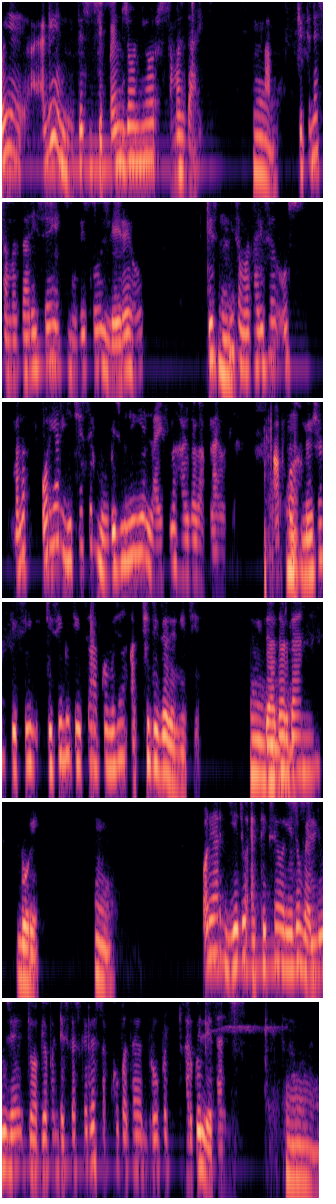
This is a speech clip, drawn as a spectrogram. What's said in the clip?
वही again this depends on your समझदारी। आप हम्म कितने समझदारी से एक मूवी को ले रहे हो कितनी हम्म। समझदारी से उस मतलब और यार ये चीज़ सिर्फ़ मूवीज़ में नहीं ये लाइफ में हर जगह अप्लाई होती है। आपको हम्म। हमेशा किसी किसी भी चीज़ से आपको हमेशा अच्छी चीज़ें लेनी चाहिए। हम्म। देन बुरी। और यार ये जो एथिक्स है और ये जो वैल्यूज़ है जो अभी अपन डिस्कस कर रहे हैं सबको पता है ब्रो बट हर कोई लेता नहीं।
